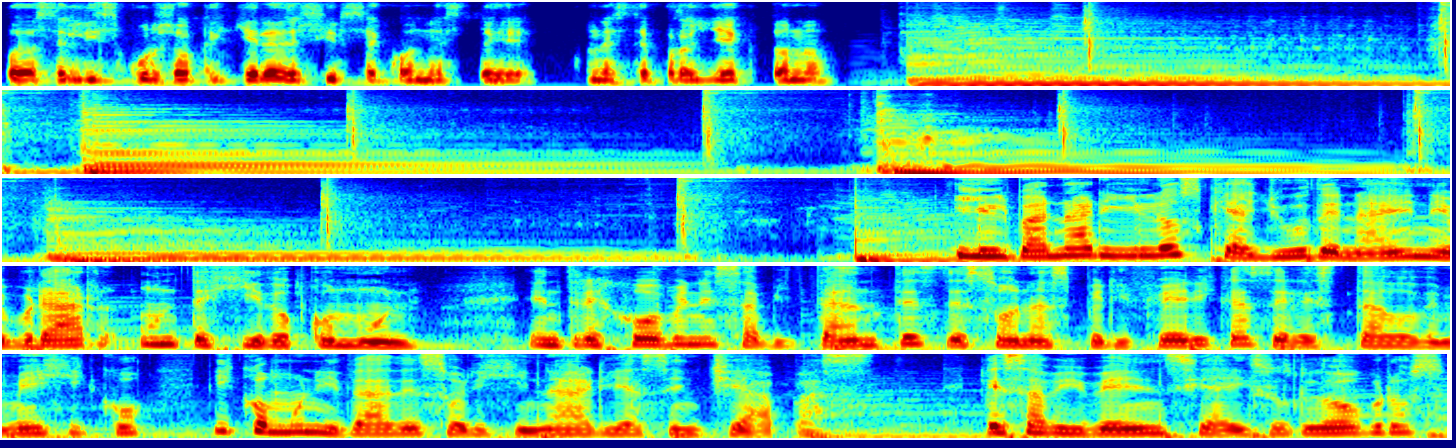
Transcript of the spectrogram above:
pues el discurso que quiere decirse con este, con este proyecto, ¿no? Hilvanar hilos que ayuden a enhebrar un tejido común entre jóvenes habitantes de zonas periféricas del Estado de México y comunidades originarias en Chiapas. Esa vivencia y sus logros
